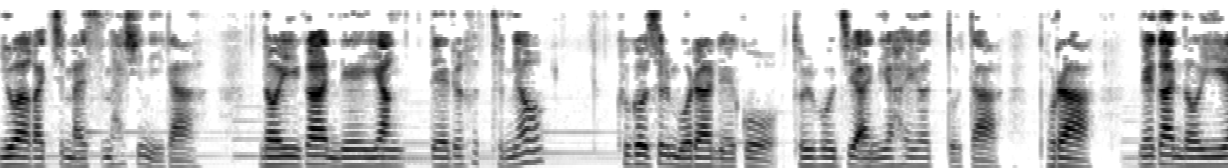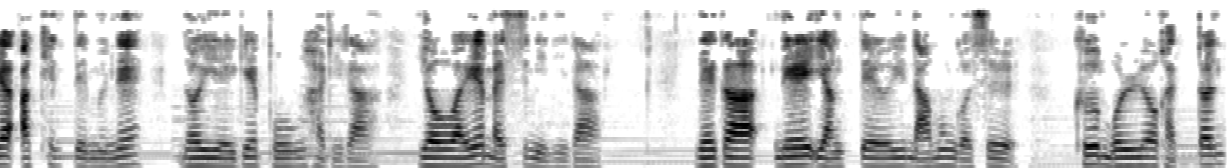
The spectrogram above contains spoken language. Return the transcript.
이와 같이 말씀하시니라. 너희가 내 양떼를 흩으며 그것을 몰아내고 돌보지 아니하였도다. 보라 내가 너희의 악행 때문에 너희에게 보응하리라. 여호와의 말씀이니라. 내가 내 양떼의 남은 것을 그 몰려갔던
